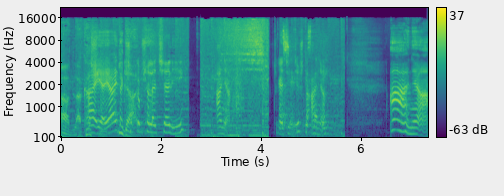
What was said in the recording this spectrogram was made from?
A dla Kasi Ajajaj, tak idealnie. szybko przelecieli. Ania. Czekajcie, gdzież ta Ania? Ania.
